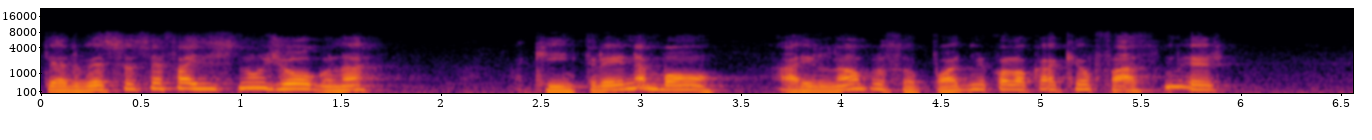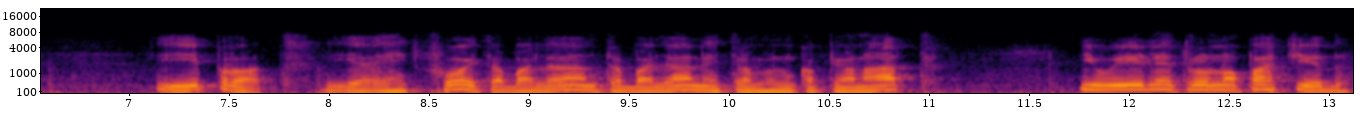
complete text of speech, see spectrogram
Quero ver se você faz isso num jogo, né? Aqui em treino é bom. Aí ele, não, professor, pode me colocar que eu faço mesmo. E pronto. E aí a gente foi trabalhando, trabalhando, entramos no campeonato. E o William entrou numa partida.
